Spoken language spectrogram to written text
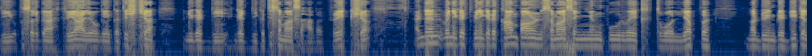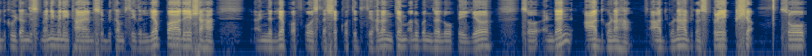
the upasarga kriya yoga gatishcha, and you get the get the gati by preksha. And then when you get when you get a compound samasanyang purvek lyap, not doing great detail because we've done this many many times, so it becomes like the lyappa deshaha. And the lyap, of course, lashakvatati halantyam anubandha lope ya. So and then ad gunaha. Ad gunaha becomes preksha. So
